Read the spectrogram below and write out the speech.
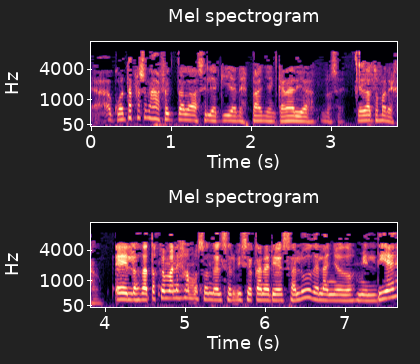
¿A cuántas personas afecta la celiaquía en España, en Canarias? No sé, ¿qué datos manejan? Eh, los datos que manejamos son del Servicio Canario de Salud del año 2010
